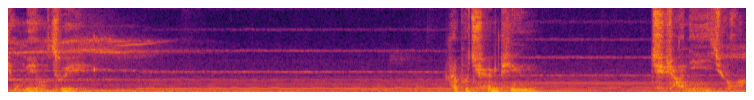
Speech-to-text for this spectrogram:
有没有罪，还不全凭区长您一句话。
